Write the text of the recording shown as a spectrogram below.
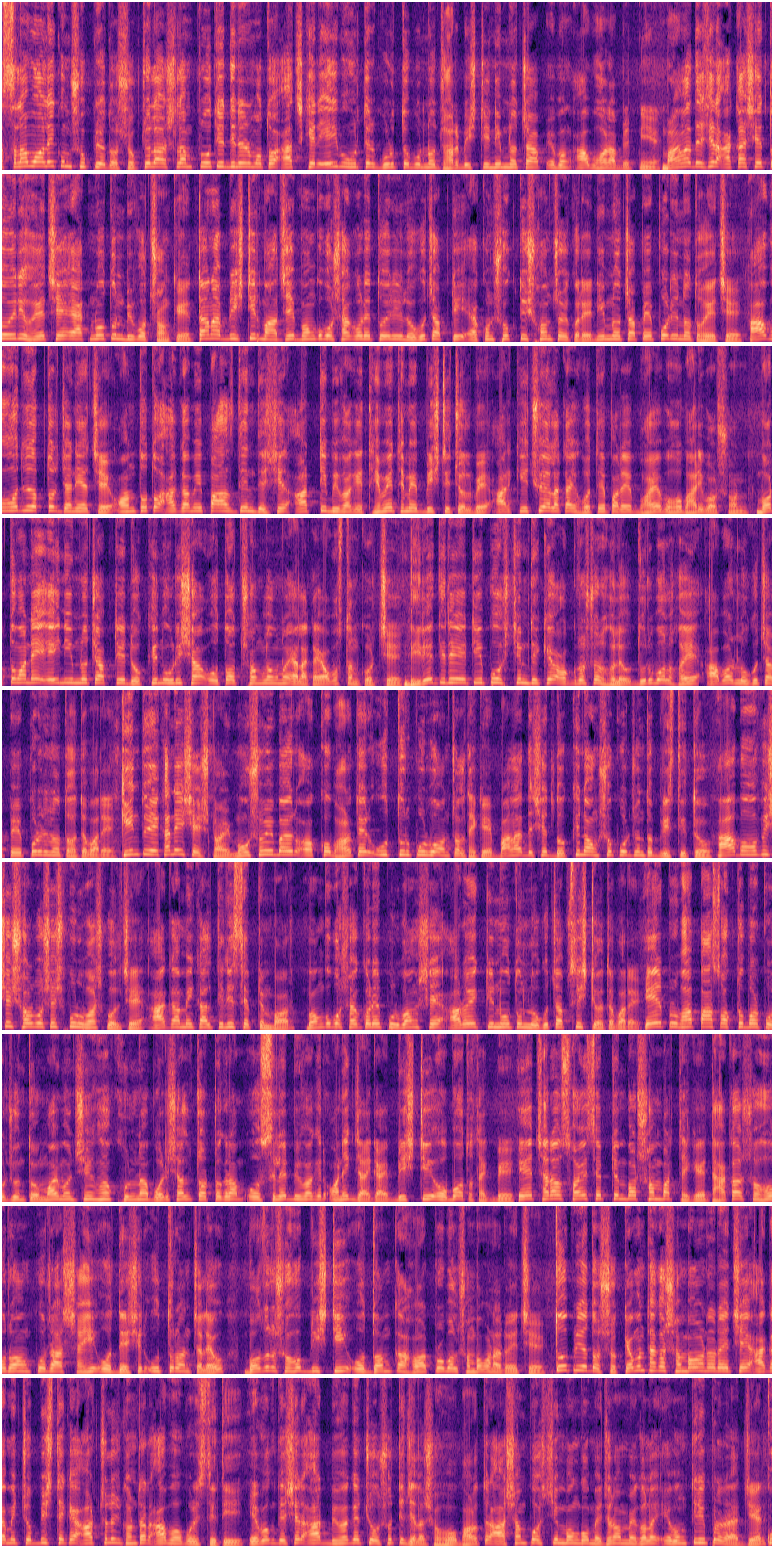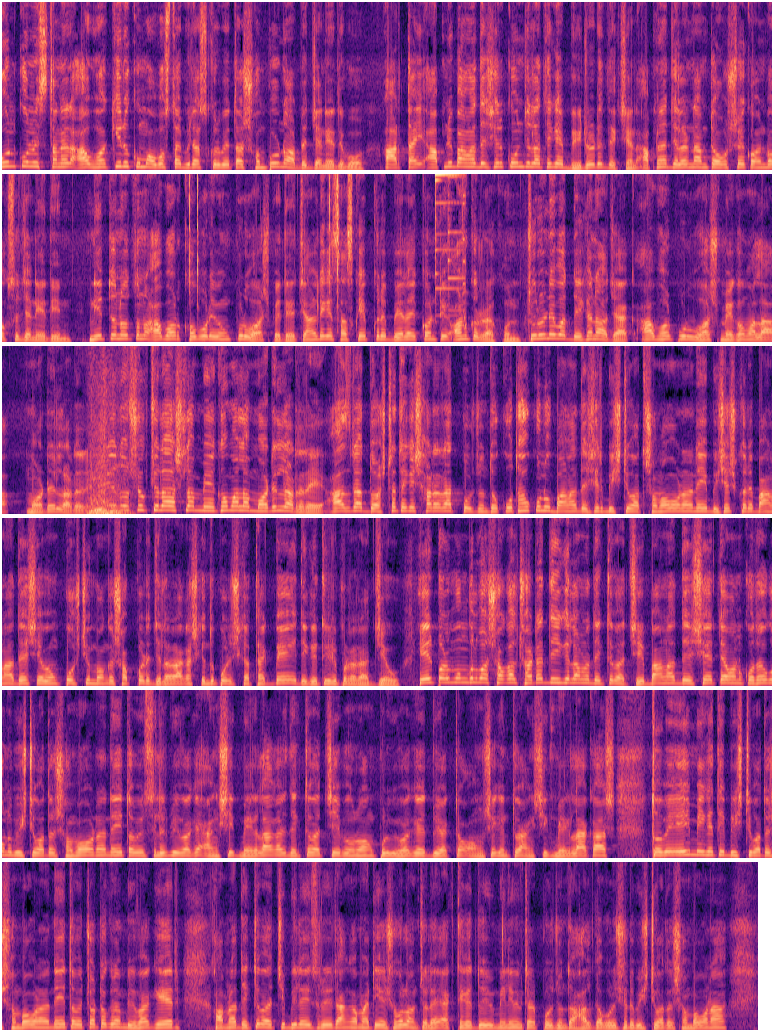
আসসালামু আলাইকুম, সুপ্রিয় দর্শক। চলে আসলাম প্রতিদিনের মতো আজকের এই মুহূর্তের গুরুত্বপূর্ণ ঝড় বৃষ্টি নিম্নচাপ এবং আবহাওয়ার আপডেট নিয়ে। বাংলাদেশের আকাশে তৈরি হয়েছে এক নতুন বিপদ সংকেত। টানা বৃষ্টির মাঝে বঙ্গোপসাগরে তৈরি লঘুচাপটি এখন শক্তি সঞ্চয় করে নিম্নচাপে পরিণত হয়েছে। আবহাওয়া অধিদপ্তর জানিয়েছে, অন্তত আগামী পাঁচ দিন দেশের আটটি বিভাগে থেমে থেমে বৃষ্টি চলবে, আর কিছু এলাকায় হতে পারে ভয়াবহ ভারী বর্ষণ। বর্তমানে এই নিম্নচাপটি দক্ষিণ উড়িষ্যা ও তৎসংলগ্ন এলাকায় অবস্থান করছে। ধীরে ধীরে এটি পশ্চিম দিকে অগ্রসর হলেও দুর্বল হয়ে আবার লঘুচাপে পরিণত হতে পারে। কিন্তু এখানেই শেষ নয়। মৌসুমী বায়ুর অক্ষ ভারতের উত্তর পূর্ব অঞ্চল থেকে বাংলাদেশের দক্ষিণ অংশ পর্যন্ত বিস্তৃত। আবহাওয়া অফিসের সর্বশেষ পূর্বাভাস বলছে, আগামীকাল তিরিশ সেপ্টেম্বর বঙ্গোপসাগরের পূর্বাংশে আরও একটি নতুন লঘুচাপ সৃষ্টি হতে পারে। এর প্রভাব পাঁচ অক্টোবর পর্যন্ত ময়মনসিংহ, খুলনা, বরিশাল, চট্টগ্রাম ও সিলেট বিভাগের অনেক জায়গায় বৃষ্টি অব্যাহত থাকবে। এছাড়াও ছয় সেপ্টেম্বর সোমবার থেকে ঢাকা সহ রংপুর, রাজশাহী ও দেশের উত্তরাঞ্চলেও বজ্রসহ বৃষ্টি ও দমকা হওয়ার প্রবল সম্ভাবনা রয়েছে। তো প্রিয় দর্শক, কেমন থাকার সম্ভাবনা রয়েছে আগামী চব্বিশ থেকে আটচল্লিশ ঘণ্টার আবহাওয়া পরিস্থিতি এবং দেশের আট বিভাগের চৌষট্টি জেলা সহ ভারতের আসাম, পশ্চিমবঙ্গ, মিজোরাম, মেঘালয় এবং ত্রিপুরা রাজ্যের কোন কোন স্থানের আবহাওয়া কীরকম অবস্থা বিরাজ করবে তার সম্পূর্ণ আপডেট জানিয়ে দেবো। আর তাই আপনি বাংলাদেশের কোন জেলা থেকে ভিডিওটি দেখছেন, আপনার জেলার নামটা অবশ্যই কমেন্ট বক্সে জানিয়ে দিন। নিত্য নতুন আবহাওয়ার খবর এবং পূর্বাভাস পেতে চ্যানেলটিকে সাবস্ক্রাইব করে বেল আইকনটি অন করে রাখুন। চলুন এবার দেখে নেওয়া যাক আবহাওয়ার পূর্বাভাস, মেঘমালা। মডেল রাডারে। প্রিয় দর্শক, চলে আসলাম মেঘমালা মডেল রাডারে। আজ রাত দশটা থেকে সারা রাত পর্যন্ত কোথাও কোনো বাংলাদেশের বৃষ্টিপাত সম্ভাবনা নেই। বিশেষ করে বাংলাদেশ এবং পশ্চিমবঙ্গের সবকটি জেলার আকাশ কিন্তু পরিষ্কার থাকবে, এদিকে ত্রিপুরা রাজ্যেও। এরপর মঙ্গলবার সকাল ছয়টার দিকে গেলে আমরা দেখতে পাচ্ছি, বাংলাদেশে তেমন কোথাও কোনো বৃষ্টিপাতের সম্ভাবনা নেই, তবে সিলেট বিভাগে আংশিক মেঘলা আকাশ দেখতে পাচ্ছি এবং রংপুর বিভাগের দু একটা অংশে কিন্তু আংশিক মেঘলা আকাশ। তবে এই মেঘেতে বৃষ্টিপাতের সম্ভাবনা নেই, তবে চট্টগ্রাম বিভাগের আমরা দেখতে পাচ্ছি, বিলাইছড়ি, রাঙ্গামাটি সকল অঞ্চলে এক থেকে দুই মিলিমিটার পর্যন্ত হালকা বরিশালে বৃষ্টিপাতের সম্ভাবনা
